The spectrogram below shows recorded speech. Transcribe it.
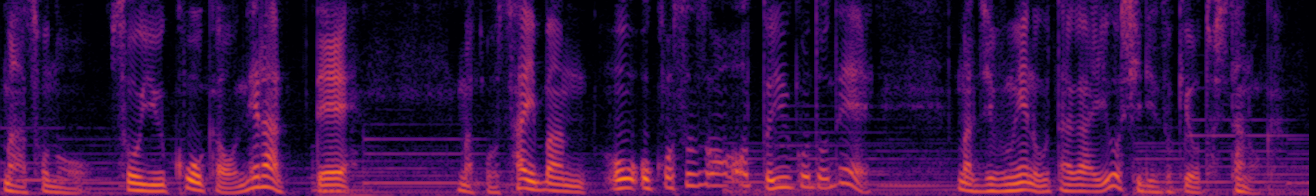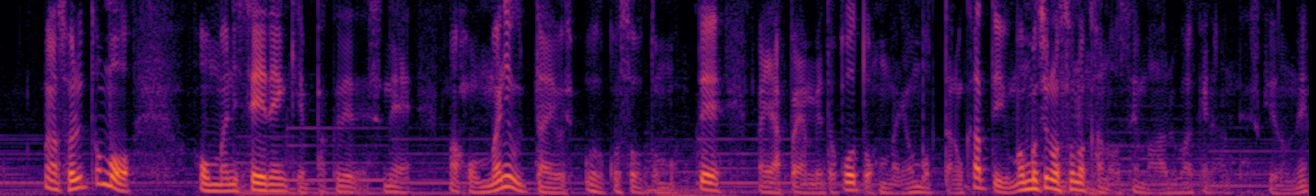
まあ、そのそういう効果を狙って、まあ、こう裁判を起こすぞということで、まあ、自分への疑いを退けようとしたのか、まあ、それともほんまに清廉潔白でですね、まあ、ほんまに訴えを起こそうと思って、まあ、やっぱやめとこうとほんまに思ったのかっていう、まあ、もちろんその可能性もあるわけなんですけどね。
